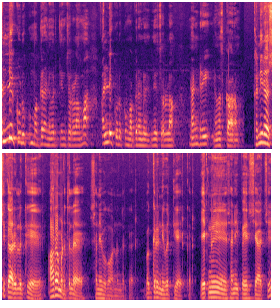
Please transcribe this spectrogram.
அள்ளி கொடுக்கும் வக்ர நிவர்த்தின்னு சொல்லலாமா? அள்ளி கொடுக்கும் வக்ர நிவர்த்தின்னு சொல்லலாம். நன்றி நமஸ்காரம். கன்னிராசிக்காரர்களுக்கு ஆறாம் இடத்துல சனி பகவான் வந்திருக்கார். வக்ர நிவர்த்தியாக இருக்கார். ஏற்கனவே சனி பயிற்சி ஆச்சு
